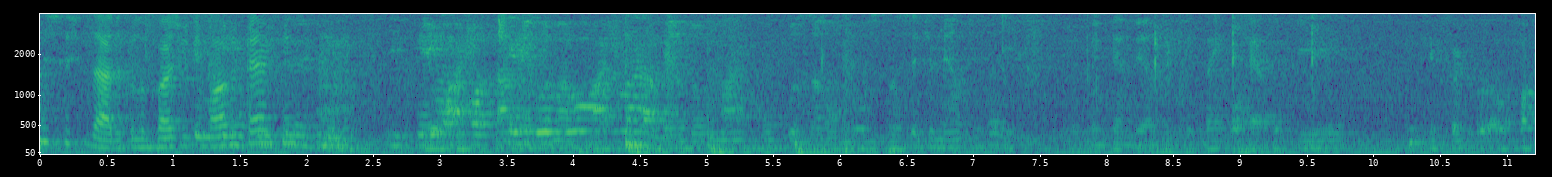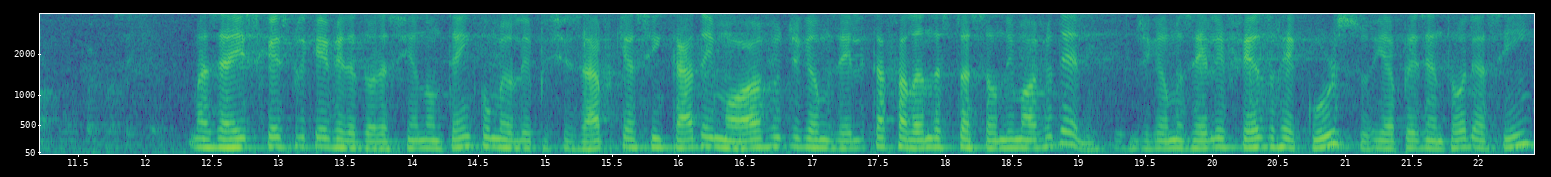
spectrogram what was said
necessidade, pelo código de imóvel pega aqui. E tem uma foto que ele botou está havendo uma confusão nos procedimentos aí. Estou entendendo que está incorreto que, que foi a forma como foi procedido. Mas é isso que eu expliquei, vereador. Assim, não tem como eu ler precisar, porque assim, cada imóvel, digamos, ele está falando da situação do imóvel dele. Digamos, ele fez o recurso e apresentou-lhe assim,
